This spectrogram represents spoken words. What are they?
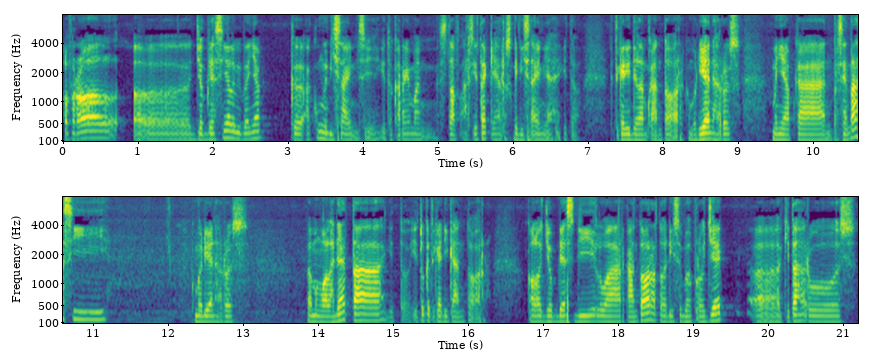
Overall uh, job desknya lebih banyak ke aku ngedesain sih gitu. Karena emang staff arsitek ya harus ngedesain ya gitu. Ketika di dalam kantor kemudian harus menyiapkan presentasi kemudian harus Eh, mengolah data gitu. Itu ketika di kantor. Kalau job desk di luar kantor atau di sebuah project, uh, kita harus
